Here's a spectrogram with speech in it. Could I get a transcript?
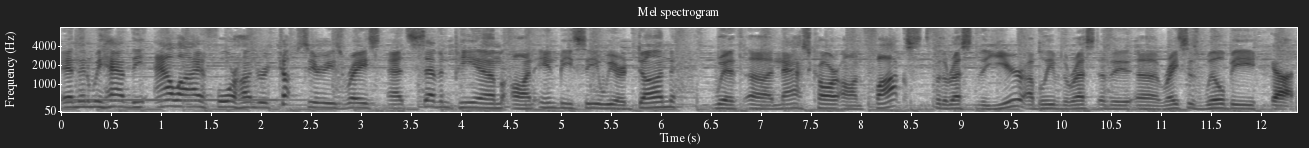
and then we have the Ally 400 Cup Series race at 7 p.m. on NBC. We are done with uh, NASCAR on Fox for the rest of the year. I believe the rest of the uh, races will be God.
